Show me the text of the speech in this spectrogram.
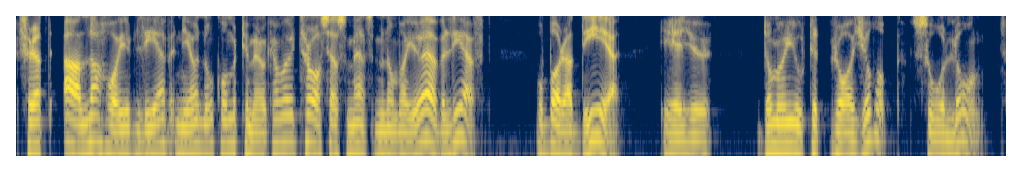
För att alla har ju levt, när de kommer till mig, de kan vara hur trasiga som helst, men de har ju överlevt. Och bara det är ju, de har gjort ett bra jobb så långt.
